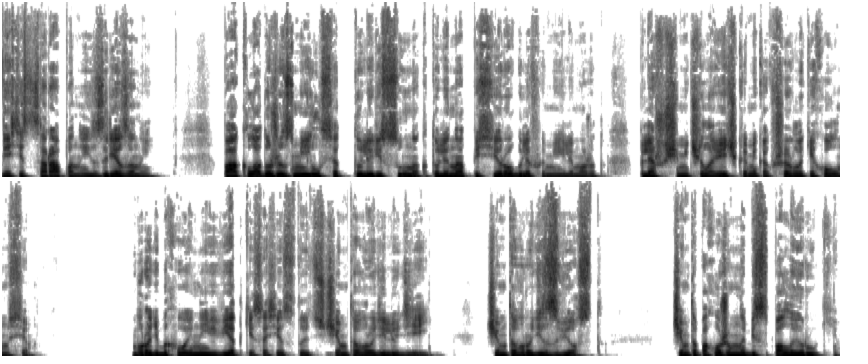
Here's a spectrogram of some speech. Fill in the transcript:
Весь исцарапанный и изрезанный. По окладу же змеился то ли рисунок, то ли надпись иероглифами или, может, пляшущими человечками, как в Шерлоке Холмсе. Вроде бы хвойные ветки соседствуют с чем-то вроде людей, чем-то вроде звезд, чем-то похожим на беспалые руки.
